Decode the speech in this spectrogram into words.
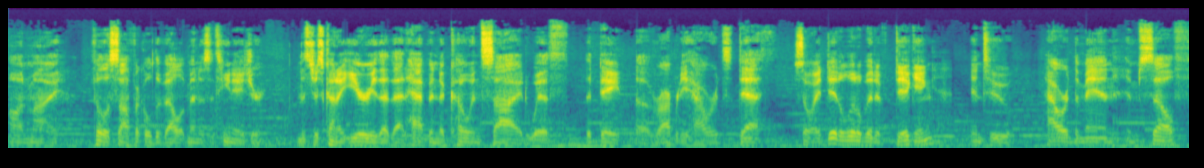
on my philosophical development as a teenager. And it's just kind of eerie that that happened to coincide with the date of Robert E. Howard's death. So I did a little bit of digging into Howard the man himself,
